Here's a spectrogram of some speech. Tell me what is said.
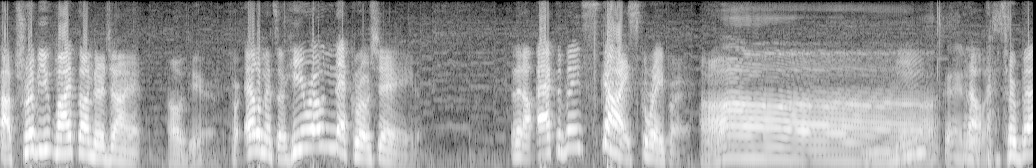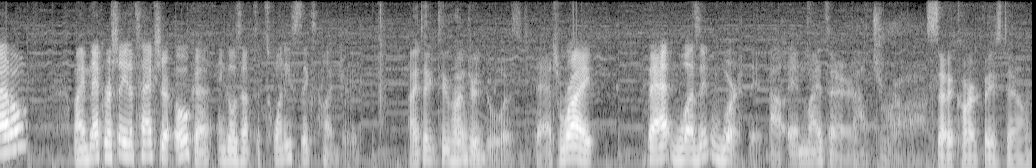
I'll tribute my Thunder Giant Oh dear. for elements of Hero Necroshade. And then I'll activate Skyscraper. Ah, okay. And I'll duelist. enter battle. My Necroshade attacks your Ohka and goes up to 2600. I take 200, duelist. That's right. That wasn't worth it. I'll end my turn. Draw. Set a card face down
